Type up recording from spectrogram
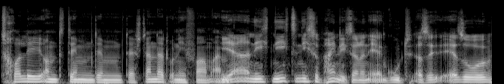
Trolley und dem, dem, der Standarduniform an. Ja, nicht, nicht, nicht so peinlich, sondern eher gut. Also eher so,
